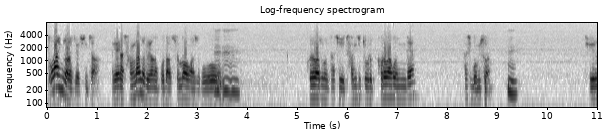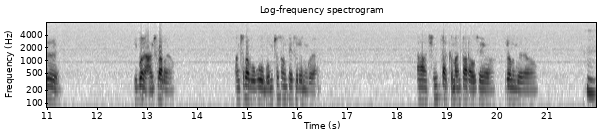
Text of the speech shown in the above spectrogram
또라이인 줄 알았어요 진짜. 얘가 장난으로 일어나 보다 술 먹어가지고 음, 음, 그래가지고 다시 자기 집 쪽으로 걸어가고 있는데 다시 멈춰요. 음. 뒤를 이번에 안 쳐다봐요. 안 쳐다보고 멈춘 상태에서 이러는 거예요. 아 진짜 그만 따라오세요 이러는 거예요. 음.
